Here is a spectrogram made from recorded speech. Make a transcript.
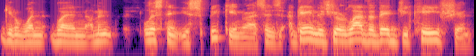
you know, when when I mean listening to you speaking, right, is again is your level of education.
